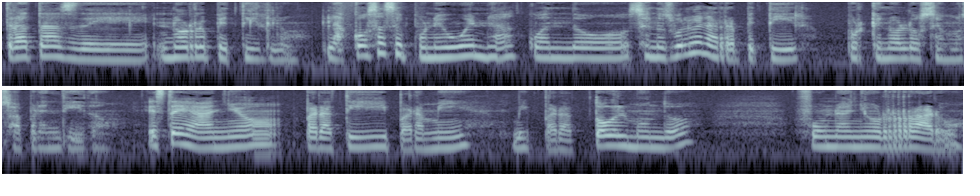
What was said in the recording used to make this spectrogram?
tratas de no repetirlo. La cosa se pone buena cuando se nos vuelven a repetir porque no los hemos aprendido. Este año, para ti y para mí, y para todo el mundo, fue un año raro,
